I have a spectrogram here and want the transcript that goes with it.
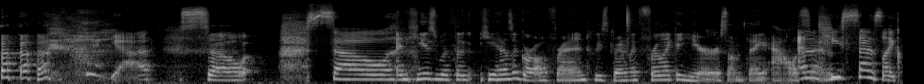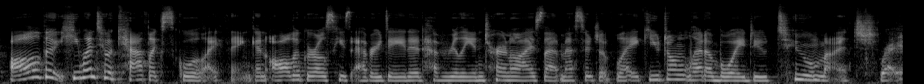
yeah. So, So and he's with a he has a girlfriend who he's been with for like a year or something, Allison. and he says like all the he went to a Catholic school, I think, and all the girls he's ever dated have really internalized that message of like you don't let a boy do too much. Right.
